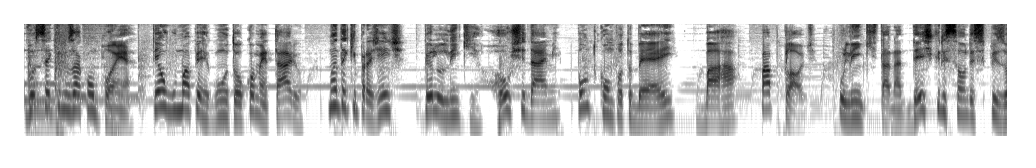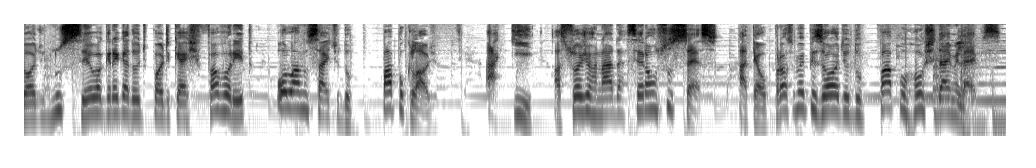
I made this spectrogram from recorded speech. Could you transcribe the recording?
Você que nos acompanha, tem alguma pergunta ou comentário? Manda aqui pra gente pelo link hostdime.com.br barra papocloud. O link está na descrição desse episódio, no seu agregador de podcast favorito ou lá no site do Papo Cloud. Aqui, a sua jornada será um sucesso. Até o próximo episódio do Papo Host Dime Labs.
